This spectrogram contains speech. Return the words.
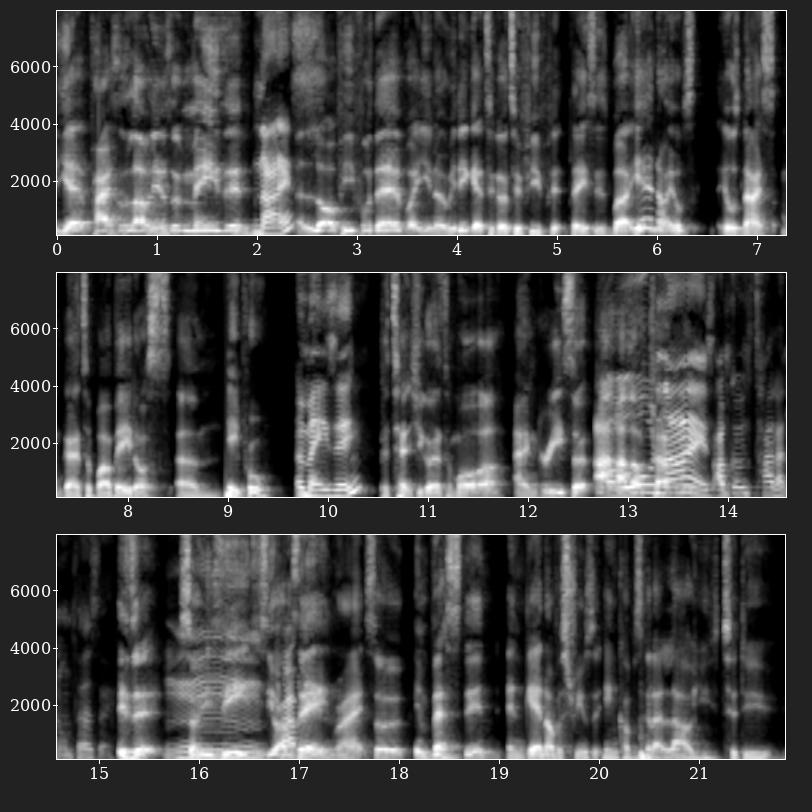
Yeah, Paris was lovely. It was amazing. Nice. A lot of people there, but you know, we didn't get to go to a few places. But yeah, no, it was it was nice. I'm going to Barbados, um, April. Amazing. Potentially going to Malta and Greece. So I, I oh, love traveling. nice. I'm going to Thailand on Thursday. Is it? so you see, you mm, see what I'm saying, right? So investing and getting other streams of income is going to allow you to do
